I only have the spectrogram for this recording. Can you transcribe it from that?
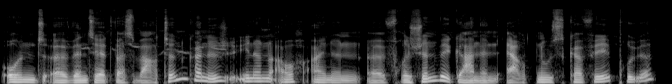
Und äh, wenn Sie etwas warten, kann ich Ihnen auch einen äh, frischen veganen Erdnusskaffee brühen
